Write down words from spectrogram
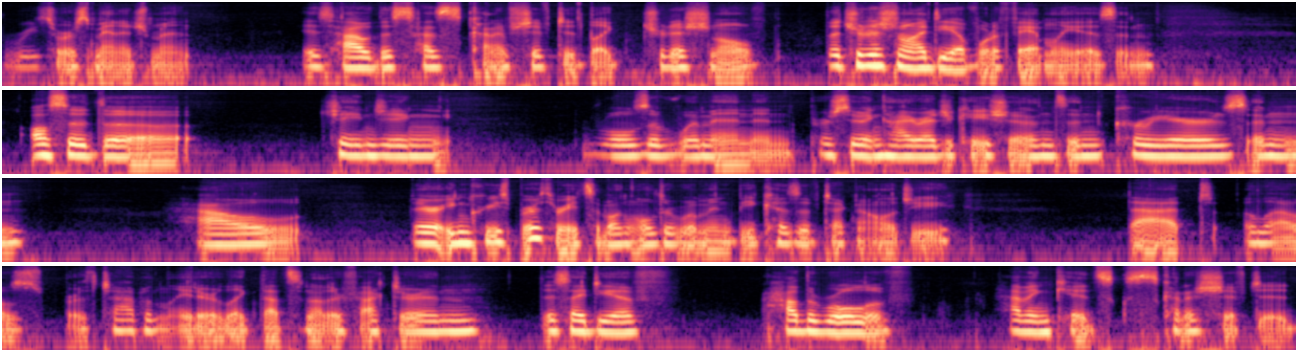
resource management is how this has kind of shifted like traditional the traditional idea of what a family is and also the changing roles of women and pursuing higher educations and careers and how there are increased birth rates among older women because of technology that allows birth to happen later like that's another factor in this idea of how the role of having kids kind of shifted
